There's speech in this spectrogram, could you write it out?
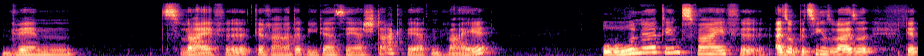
wenn Zweifel gerade wieder sehr stark werden, weil ohne den Zweifel, also beziehungsweise der,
